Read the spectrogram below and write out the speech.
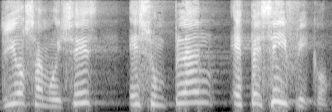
Dios a Moisés es un plan específico.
